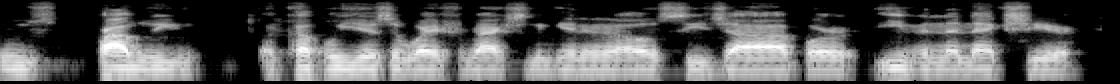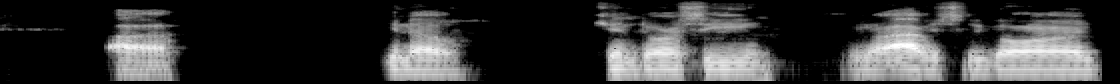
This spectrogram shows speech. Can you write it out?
who's probably a couple years away from actually getting an OC job or even the next year. Uh, you know, Ken Dorsey, you know, obviously going.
